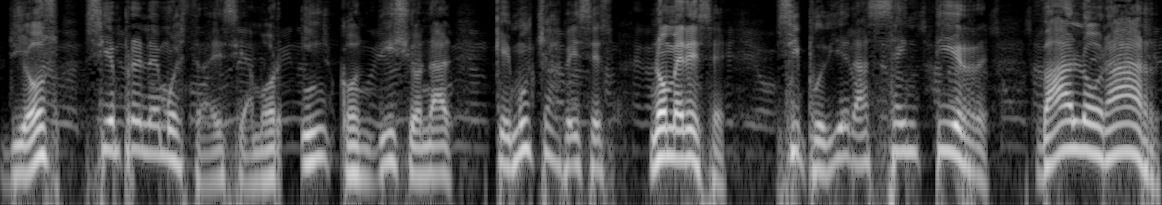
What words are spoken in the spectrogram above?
Dios siempre le muestra ese amor incondicional que muchas veces no merece. Si pudiera sentir, valorar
